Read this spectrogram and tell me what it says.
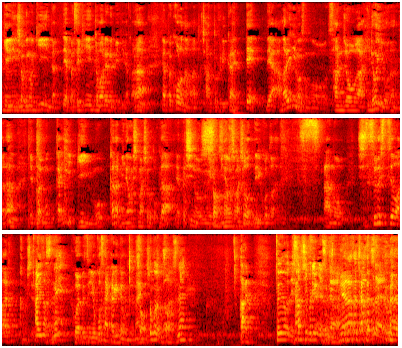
現職の議員だってやっぱり責任問われるべきだから、やっぱりコロナの後ちゃんと振り返ってであまりにもその惨状がひどいようだったら、やっぱりもう一回議員をから見直しましょうとか、やっぱり市の運営を見直しましょうっていうことはすあのしする必要はあるかもしれないありますね。これは別に横さに限ったことじゃないでしょうけど。どこでもそうですねはい。というわけで久しぶりにですね。皆川さんチャンス。これもう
